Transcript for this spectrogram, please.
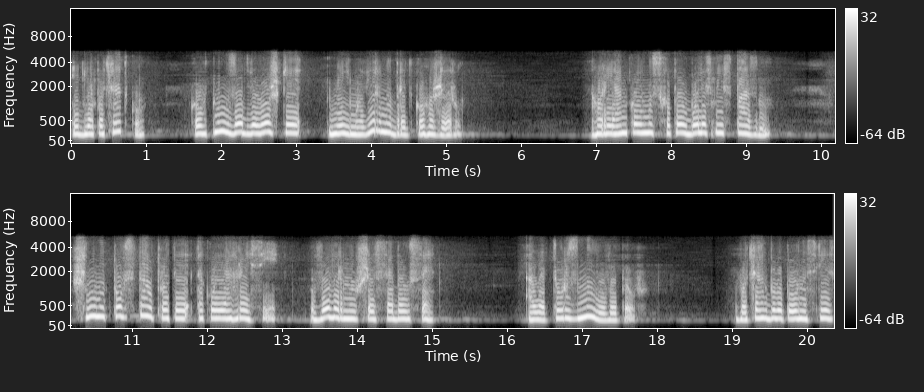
і для початку ковтнув зо дві ложки неймовірно бридкого жиру. Горлянку йому схопив болісний спазм. Шлунок повстав проти такої агресії, вивернувши з себе усе. Але Тур знову випив. В очах було повно сліз,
